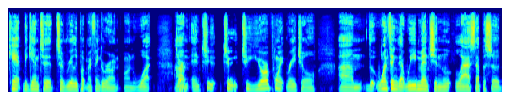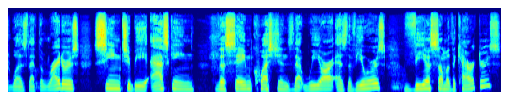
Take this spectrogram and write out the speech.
can't begin to to really put my finger on on what. Sure. Um, and to to to your point, Rachel. Um, the one thing that we mentioned last episode was that the writers seem to be asking the same questions that we are as the viewers via some of the characters,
